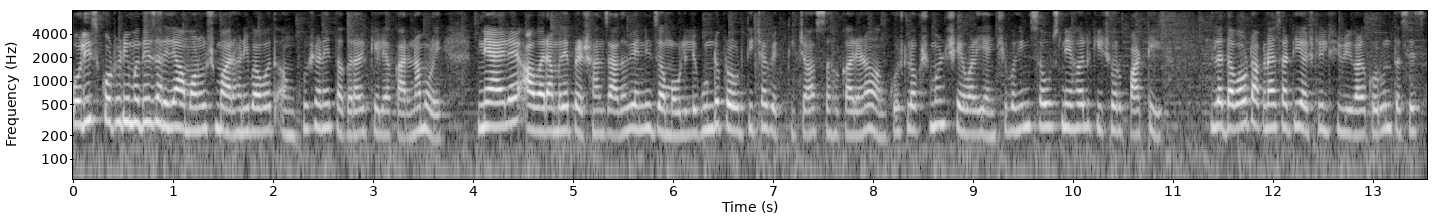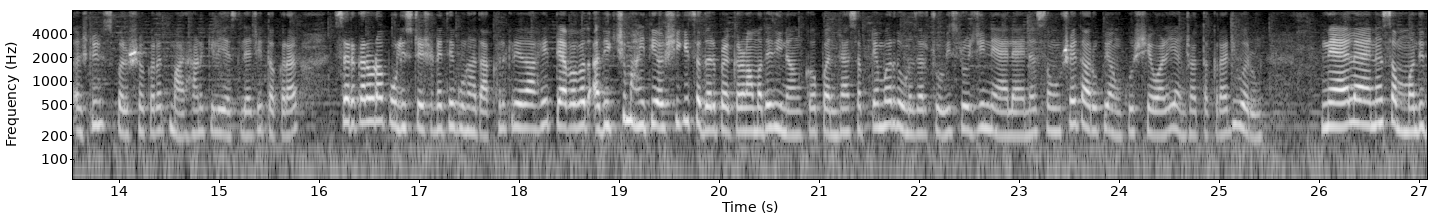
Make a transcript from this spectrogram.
पोलीस कोठडीमध्ये झालेल्या अमानुष मारहाणीबाबत अंकुश याने तक्रार केल्या कारणामुळे न्यायालय आवारामध्ये प्रशांत जाधव यांनी जमवलेली गुंड प्रवृत्तीच्या व्यक्तीच्या सहकार्यानं अंकुश लक्ष्मण शेवाळे यांची बहीण सौ स्नेहल किशोर पाटील तिला दबाव टाकण्यासाठी अश्लील शिवीगाळ करून तसेच अश्लील स्पर्श करत मारहाण केली असल्याची तक्रार सरकारवाडा पोलीस स्टेशन येथे गुन्हा दाखल केलेला आहे. त्याबाबत अधिकची माहिती अशी की सदर प्रकरणामध्ये दिनांक पंधरा सप्टेंबर दोन हजार चोवीस रोजी न्यायालयानं संशयित आरोपी अंकुश शेवाळे यांच्या तक्रारीवरून न्यायालयानं संबंधित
